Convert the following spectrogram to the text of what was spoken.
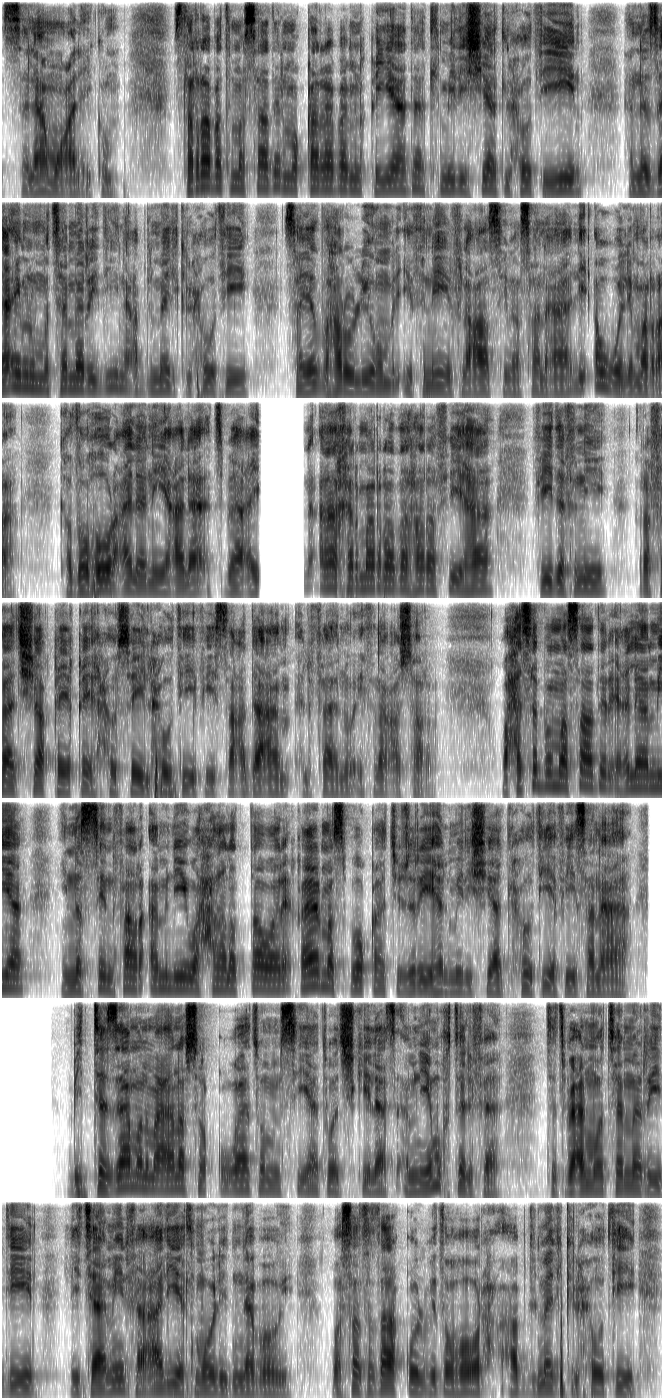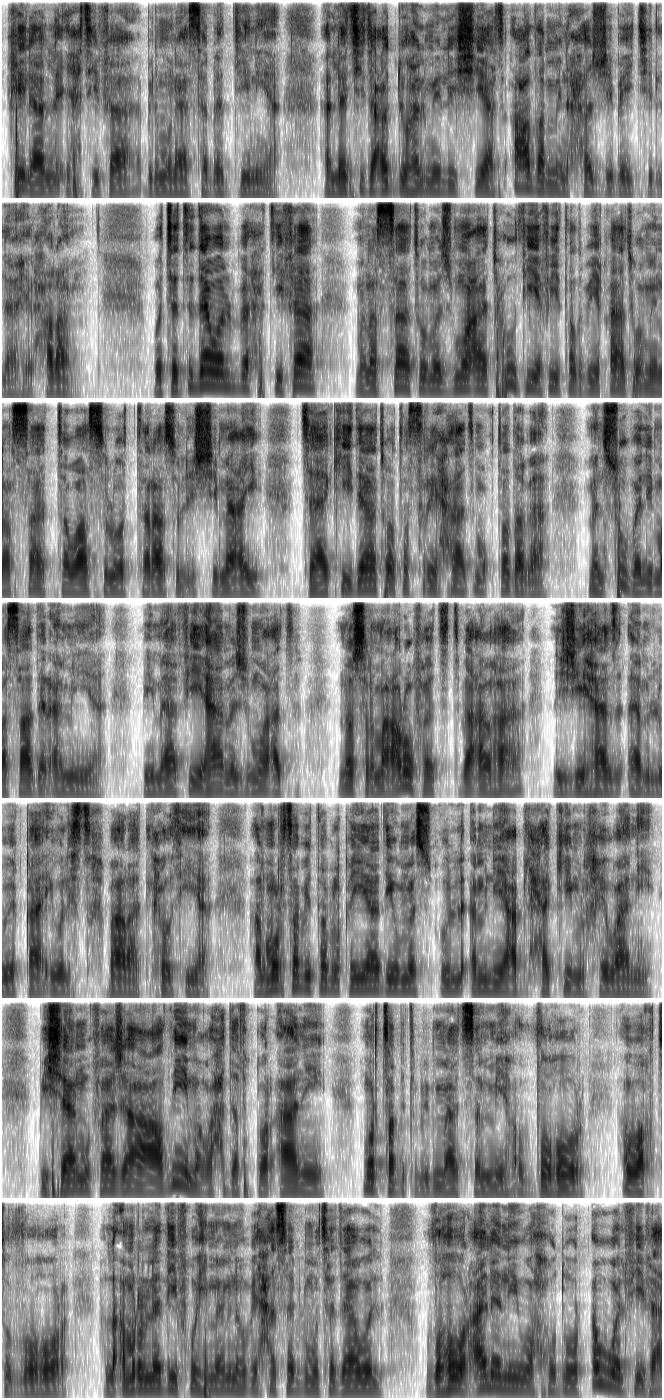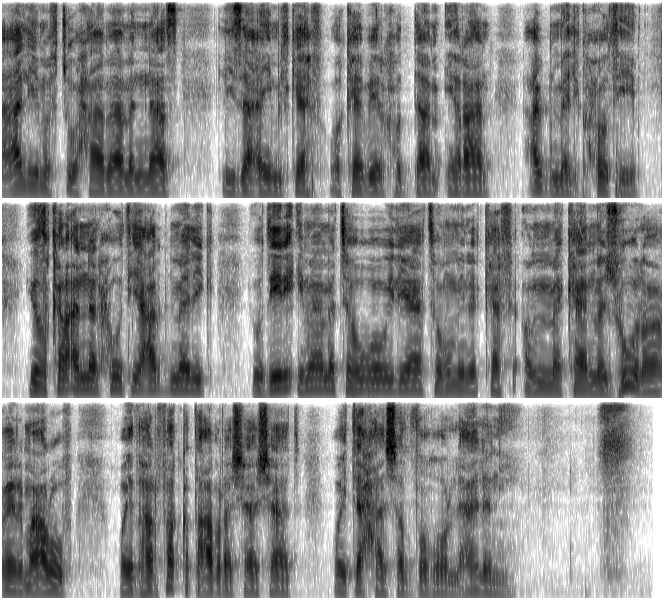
السلام عليكم. سربت مصادر مقربة من قيادات الميليشيات الحوثيين أن زعيم المتمردين عبد الملك الحوثي سيظهر اليوم الاثنين في العاصمة صنعاء لأول مرة كظهور علني على أتباعه آخر مرة ظهر فيها في دفن رفاد شقيقه حسين الحوثي في صعد عام 2012 وحسب مصادر إعلامية إن استنفار أمني وحالة طوارئ غير مسبوقة تجريها الميليشيات الحوثية في صنعاء. بالتزامن مع نشر قوات ومسيات وتشكيلات أمنية مختلفة تتبع المتمردين لتأمين فعالية المولد النبوي وستتقول بظهور عبد الملك الحوثي خلال الاحتفاء بالمناسبة الدينية التي تعدها الميليشيات أعظم من حج بيت الله الحرام. وتتداول باحتفاء منصات ومجموعات حوثية في تطبيقات ومنصات التواصل والتراسل الاجتماعي تأكيدات وتصريحات مقتضبة منسوبة لمصادر أمنية بما فيها مجموعة نشر معروفة تتبعها لجهاز الأمن الوقائي والاستخبارات الحوثية. المرتبطة بالقيادي والمسؤول الأمني عبد الحكيم الخواني بشان مفاجأة عظيمة وحدث قرآني مرتبط بما تسميه الظهور وقت الظهور. الأمر الذي فهم منه بحسب المتداول ظهور علني وحضور أول في فعالية مفتوحة أمام الناس لزعيم الكهف وكبير خدام إيران عبد الملك حوثي. يذكر أن الحوثي عبد الملك يدير إمامته وولايته من الكهف من مكان مجهول وغير معروف ويظهر فقط عبر شاشات ويتحاشى الظهور العلني.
